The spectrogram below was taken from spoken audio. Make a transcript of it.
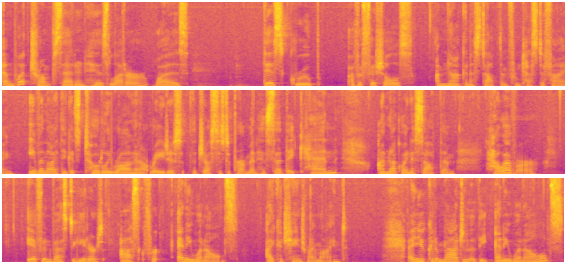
And what Trump said in his letter was this group of officials, I'm not going to stop them from testifying. Even though I think it's totally wrong and outrageous that the Justice Department has said they can, I'm not going to stop them. However, if investigators ask for anyone else, I could change my mind. And you could imagine that the anyone else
